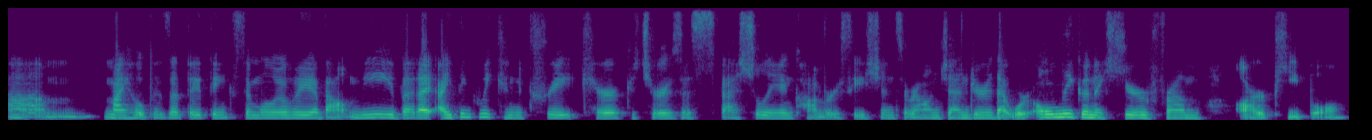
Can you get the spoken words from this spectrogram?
um, my hope is that they think similarly about me, but I, I think we can create caricatures, especially in conversations around gender, that we're only going to hear from our people.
